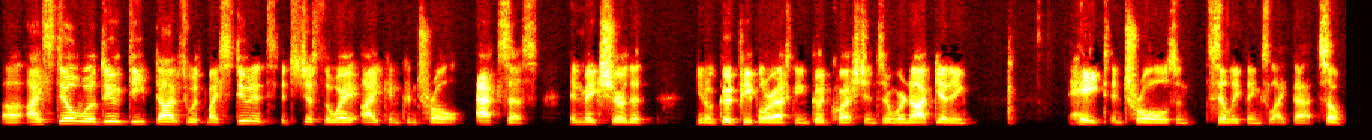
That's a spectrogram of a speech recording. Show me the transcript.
Uh, I still will do deep dives with my students. It's just the way I can control access and make sure that you know, good people are asking good questions and we're not getting hate and trolls and silly things like that. So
